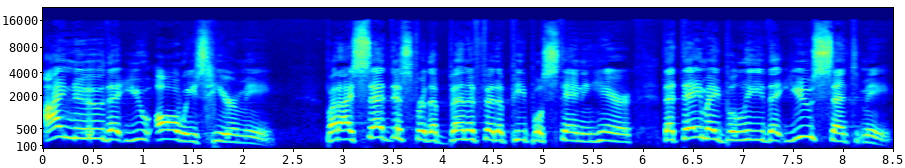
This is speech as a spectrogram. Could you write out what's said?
I knew that you always hear me. But I said this for the benefit of people standing here, that they may believe that you sent me.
